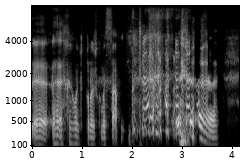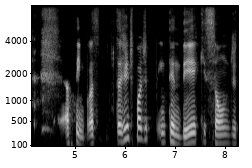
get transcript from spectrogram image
é, é, onde, por onde começar? assim, as- a gente pode entender que são, de,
